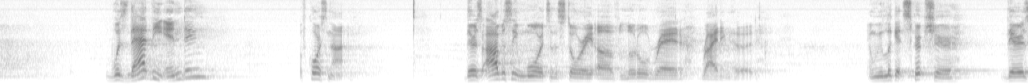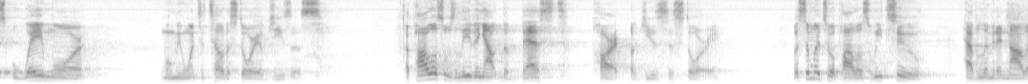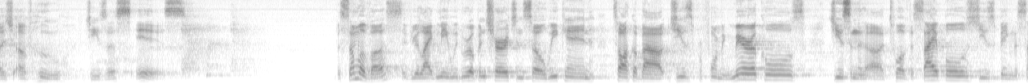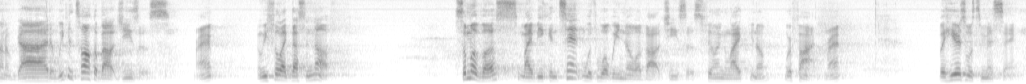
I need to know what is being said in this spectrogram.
was that the ending? Of course not. There's obviously more to the story of Little Red Riding Hood. And we look at scripture, there's way more when we want to tell the story of Jesus. Apollos was leaving out the best part of Jesus' story. But similar to Apollos, we too have limited knowledge of who Jesus is. But some of us, if you're like me, we grew up in church, and so we can talk about Jesus performing miracles, Jesus and the uh, 12 disciples, Jesus being the Son of God, and we can talk about Jesus, right? And we feel like that's enough. Some of us might be content with what we know about Jesus, feeling like, you know, we're fine, right? But here's what's missing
